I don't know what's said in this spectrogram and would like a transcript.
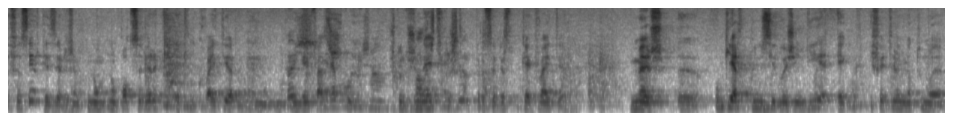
a fazer, quer dizer, a gente não, não pode saber aquilo que vai ter, não, é? não, pois, ninguém faz estudos, estudos genéticos para saber o que é que vai ter. Mas uh, o que é reconhecido hoje em dia é que, efetivamente, uma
